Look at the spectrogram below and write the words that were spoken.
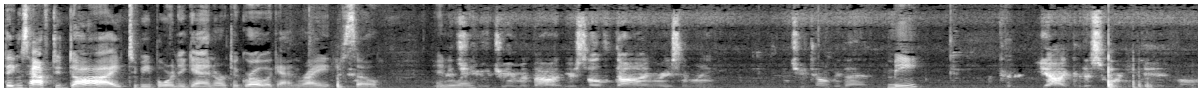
things have to die to be born again or to grow again, right? So, anyway, Did you dream about yourself dying recently? Did you tell me that? me, Could- Yeah, I could have sworn you did, mom.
